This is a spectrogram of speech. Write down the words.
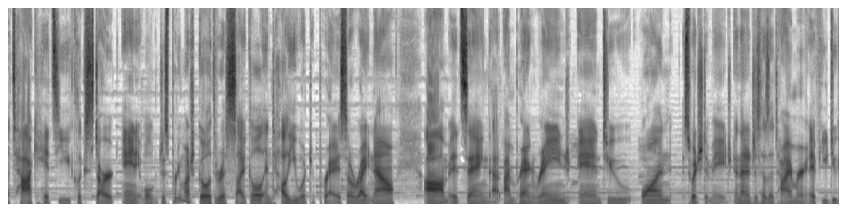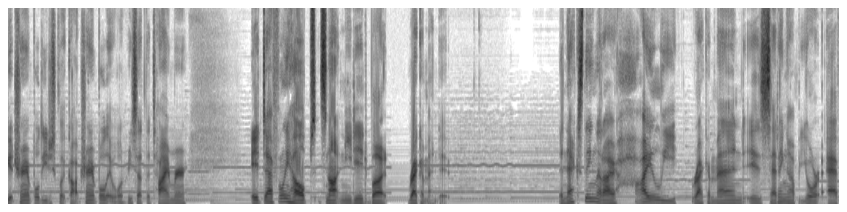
attack hits you, you click start and it will just pretty much go through a cycle and tell you what to pray. So right now, um, it's saying that I'm praying range and to one, switch to mage. And then it just has a timer. If you do get trampled, you just click got trampled. It will reset the timer. It definitely helps. It's not needed, but recommend it. The next thing that I highly recommend is setting up your F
